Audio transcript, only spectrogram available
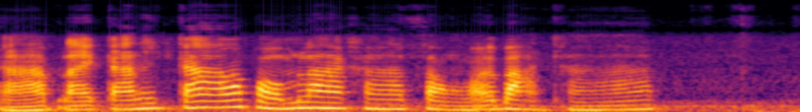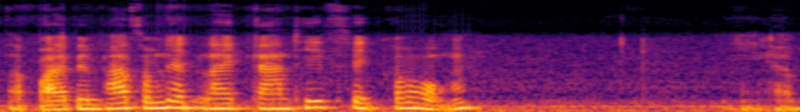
ครับ รายการที่เก้าครับผมราคาสองร้อยบาทครับ ต่อไปเป็นพระสมเด็จรายการที่สิบครับผม นี่ครับ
